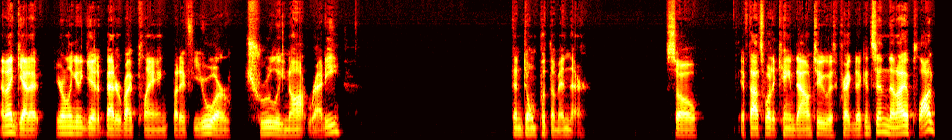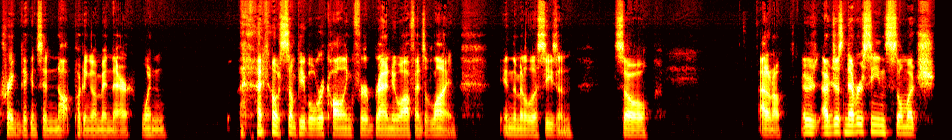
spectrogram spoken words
And I get it. You're only going to get it better by playing, but if you are truly not ready, then don't put them in there. So if that's what it came down to with Craig Dickinson, then I applaud Craig Dickinson not putting him in there when I know some people were calling for a brand new offensive line in the middle of the season. So I don't know. I've just never seen so much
